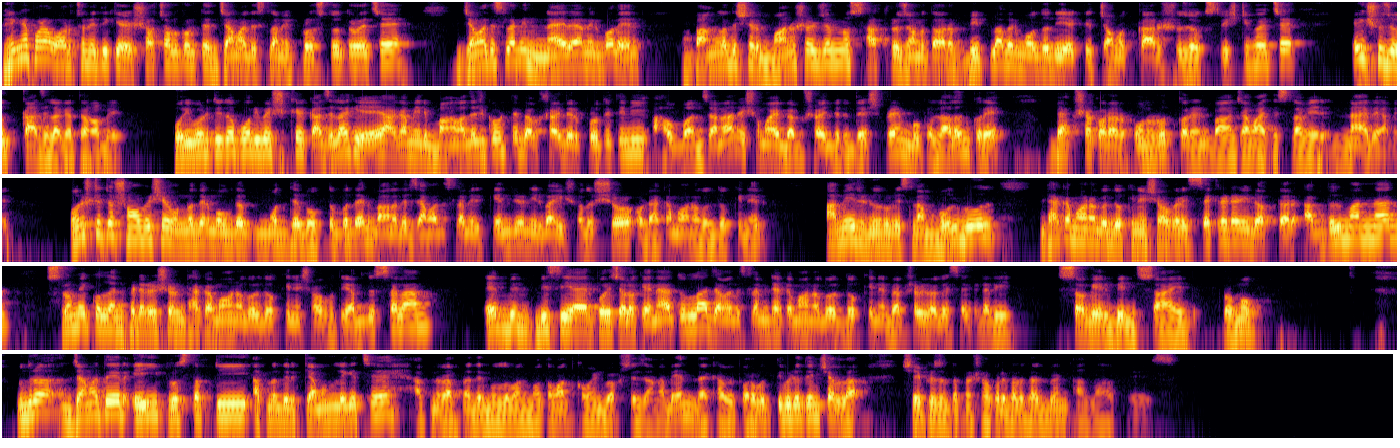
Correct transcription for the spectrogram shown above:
ভেঙে পড়া অর্থনীতিকে সচল করতে জামাত ইসলামী প্রস্তুত রয়েছে। জামাত ইসলামী নায়েবে আমির বলেন, বাংলাদেশের মানুষের জন্য ছাত্র জনতার বিপ্লবের মধ্য দিয়ে একটি চমৎকার সুযোগ সৃষ্টি হয়েছে। এই সুযোগ কাজে লাগাতে হবে। পরিবর্তিত পরিবেশকে কাজে লাগিয়ে আগামীর বাংলাদেশ গড়তে ব্যবসায়ীদের প্রতি তিনি আহ্বান জানান। এ সময় ব্যবসায়ীদের দেশপ্রেম বুকে লালন করে ব্যবসা করার অনুরোধ করেন বা জামায়াত ইসলামের নায়েবে আমির। অনুষ্ঠিত সমাবেশে অন্যদের মধ্য- বক্তব্য দেন বাংলাদেশ জামাত ইসলামের কেন্দ্রীয় নির্বাহী সদস্য ও ঢাকা মহানগর দক্ষিণের আমির নুরুল ইসলাম বুলবুল, ঢাকা মহানগর দক্ষিণের সহকারী সেক্রেটারি ডক্টর আব্দুল মান্নান শ্রমিক কল্যাণ ফেডারেশন, ঢাকা মহানগর দক্ষিণের সভাপতি আব্দুল সালাম, এফবিসিআই এর পরিচালক এনায়াতুল্লাহ, জামাত ইসলামী ঢাকা মহানগর দক্ষিণের ব্যবসা বিভাগের সেক্রেটারি সগির বিন সাইদ প্রমুখ। বন্ধুরা, জামাতের এই প্রস্তাবটি আপনাদের কেমন লেগেছে? আপনারা আপনাদের মূল্যবান মতামত কমেন্ট বক্সে জানাবেন। দেখা হবে পরবর্তী ভিডিওতে ইনশাল্লাহ সেই পর্যন্ত আপনারা সকলে ভালো থাকবেন। আল্লাহ হাফেজ।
